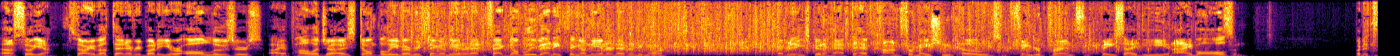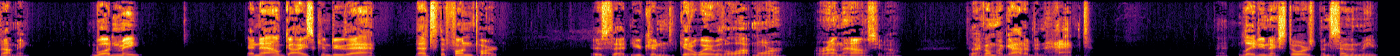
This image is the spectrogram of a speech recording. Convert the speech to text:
Uh, so yeah, sorry about that, everybody. You're all losers. I apologize. Don't believe everything on the internet. In fact, don't believe anything on the internet anymore. Everything's going to have to have confirmation codes and fingerprints and face ID and eyeballs and. But it's not me. Wasn't me. And now guys can do that. That's the fun part. Is that you can get away with a lot more around the house. You know, you're like, oh my god, I've been hacked. That lady next door has been sending me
